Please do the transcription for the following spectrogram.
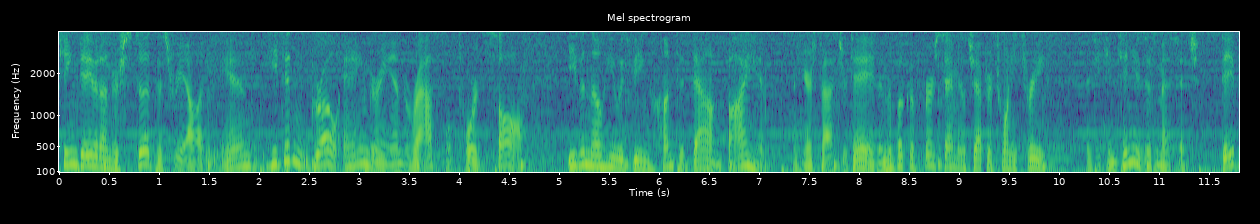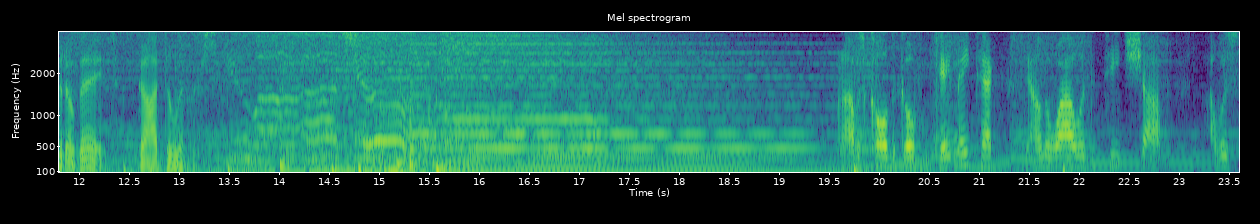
King David understood this reality, and he didn't grow angry and wrathful towards Saul, even though he was being hunted down by him. And here's Pastor Dave in the book of 1 Samuel chapter 23. As he continues his message, David obeys, God delivers. I was called to go from Cape May Tech down to Wildwood to teach shop, I was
